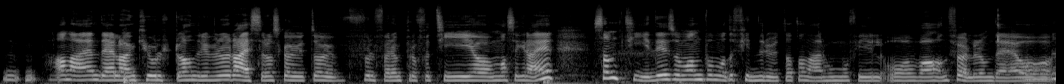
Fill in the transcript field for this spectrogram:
Han er en del av en kult, og han driver og reiser og skal ut og fullføre en profeti og masse greier. Samtidig som han på en måte finner ut at han er homofil, og hva han føler om det. og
